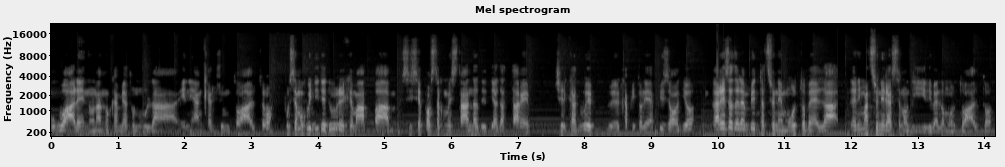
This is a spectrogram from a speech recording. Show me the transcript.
uguale, non hanno cambiato nulla e neanche aggiunto altro. Possiamo quindi dedurre che Mappa si sia posta come standard di adattare circa due eh, capitoli a episodio. La resa dell'ambientazione è molto bella, le animazioni restano di livello molto alto.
